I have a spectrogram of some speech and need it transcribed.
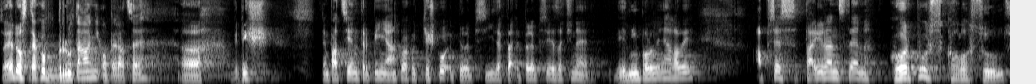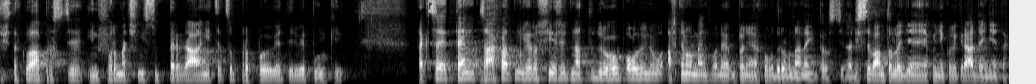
To je dost jako brutální operace. Eh, když ten pacient trpí nějakou jako těžkou epilepsí, tak ta epilepsie začne v jedné polovině hlavy a přes tadyhle ten corpus callosum, což je taková prostě informační superdálnice, co propojuje ty dvě půlky, tak se ten záchvat může rozšířit na tu druhou polovinu a v ten moment on je úplně jako odrovnaný prostě. A když se vám tohle děje jako několikrát denně, tak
